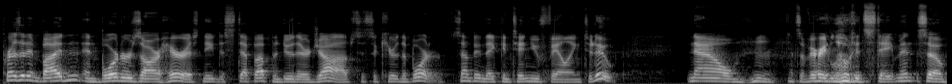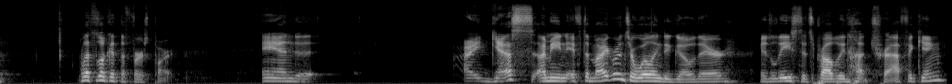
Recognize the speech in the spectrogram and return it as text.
President Biden and border czar Harris need to step up and do their jobs to secure the border, something they continue failing to do. Now, hmm, it's a very loaded statement, so let's look at the first part. And uh, I guess, I mean, if the migrants are willing to go there, at least it's probably not trafficking.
